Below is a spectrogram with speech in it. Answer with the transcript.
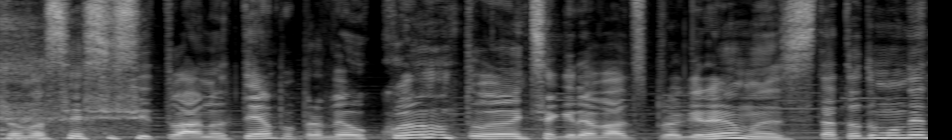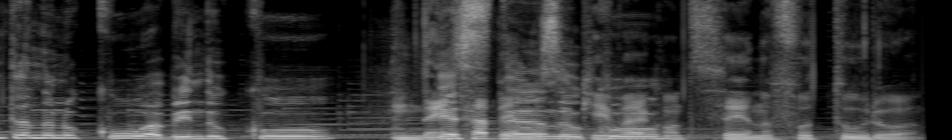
Pra você se situar no tempo, pra ver o quanto antes é gravado os programas, tá todo mundo entrando no cu, abrindo o cu. Nem sabemos o que o vai acontecer no futuro.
